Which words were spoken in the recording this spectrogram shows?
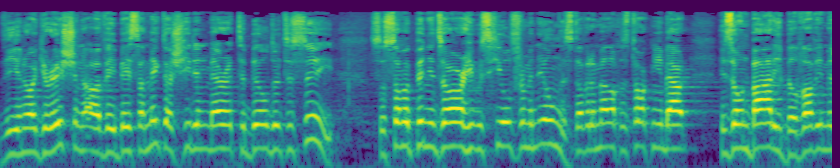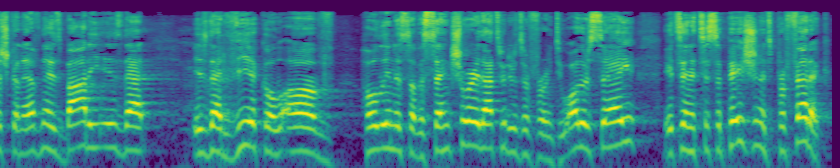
the inauguration of a Beis Hamikdash he didn't merit to build or to see. So some opinions are he was healed from an illness. David HaMelech is talking about his own body, Bilvavi Mishkan Evne. His body is that, is that vehicle of holiness of a sanctuary. That's what he's referring to. Others say it's an anticipation, it's prophetic,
